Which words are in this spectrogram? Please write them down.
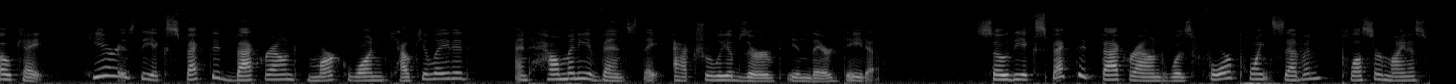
Okay, here is the expected background Mark 1 calculated and how many events they actually observed in their data. So the expected background was 4.7 plus or minus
